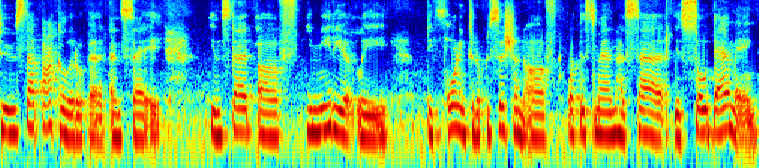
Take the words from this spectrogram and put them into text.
to step back a little bit and say, instead of immediately defaulting to the position of what this man has said is so damning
